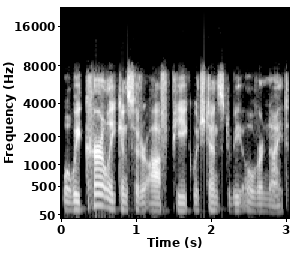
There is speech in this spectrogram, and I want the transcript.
what we currently consider off peak, which tends to be overnight,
